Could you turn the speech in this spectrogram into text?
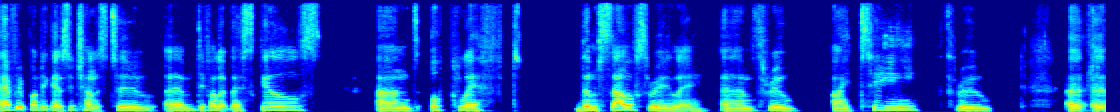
everybody gets a chance to um, develop their skills and uplift themselves really um, through IT, through uh, uh,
